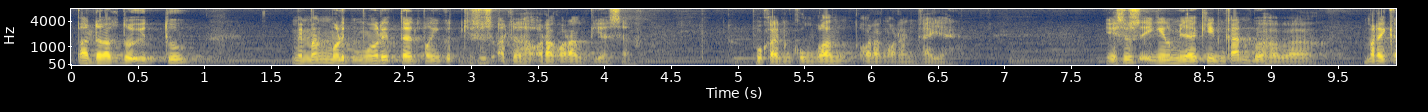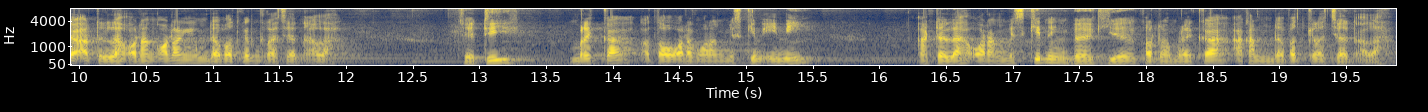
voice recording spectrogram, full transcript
Pada waktu itu, memang murid-murid dan pengikut Yesus adalah orang-orang biasa, bukan kumpulan orang-orang kaya. Yesus ingin meyakinkan bahwa mereka adalah orang-orang yang mendapatkan kerajaan Allah. Jadi, mereka atau orang-orang miskin ini adalah orang miskin yang bahagia karena mereka akan mendapat kerajaan Allah.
